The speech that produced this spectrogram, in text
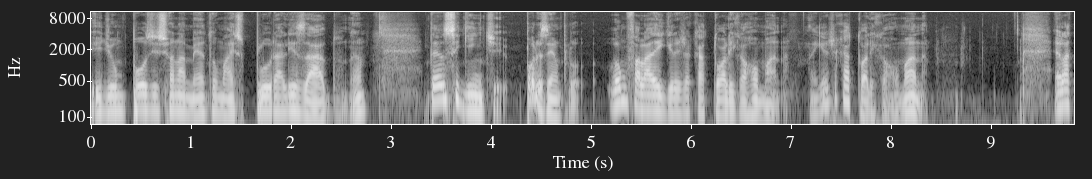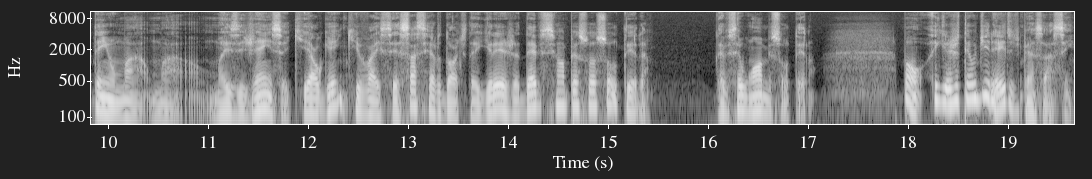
e de um posicionamento mais pluralizado. Né? Então é o seguinte, por exemplo, vamos falar da Igreja Católica Romana. A Igreja Católica Romana ela tem uma, uma, uma exigência que alguém que vai ser sacerdote da igreja deve ser uma pessoa solteira, deve ser um homem solteiro. Bom, a igreja tem o direito de pensar assim.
